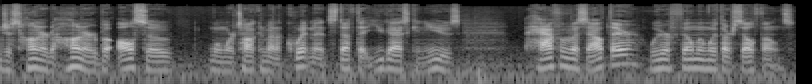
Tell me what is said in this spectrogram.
just hunter to hunter, but also when we're talking about equipment, stuff that you guys can use. Half of us out there, we were filming with our cell phones.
